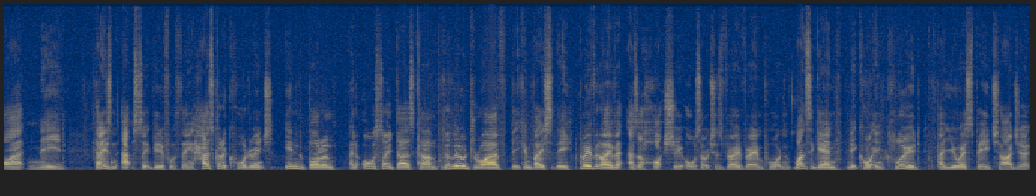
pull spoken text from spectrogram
I need. That is an absolute beautiful thing. It has got a quarter inch in the bottom and also does come with a little drive that you can basically move it over as a hot shoe also, which is very, very important. Once again, Nitecore include a USB charger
